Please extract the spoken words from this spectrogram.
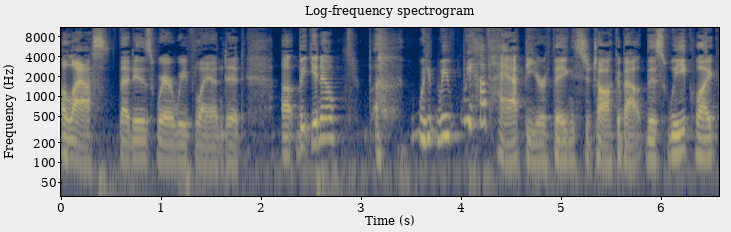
alas, that is where we've landed. Uh, but you know, we, we, we have happier things to talk about this week, like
